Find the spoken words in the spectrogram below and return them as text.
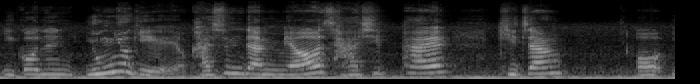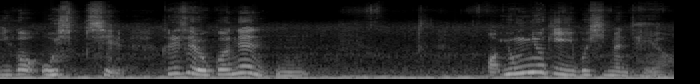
이거는 66이에요. 가슴 단면 48, 기장 어 이거 57. 그래서 요거는 음, 어, 66이 입으시면 돼요.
